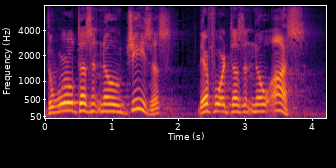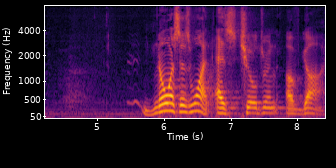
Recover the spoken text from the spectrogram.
The world doesn't know Jesus, therefore, it doesn't know us. Know us as what? As children of God.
